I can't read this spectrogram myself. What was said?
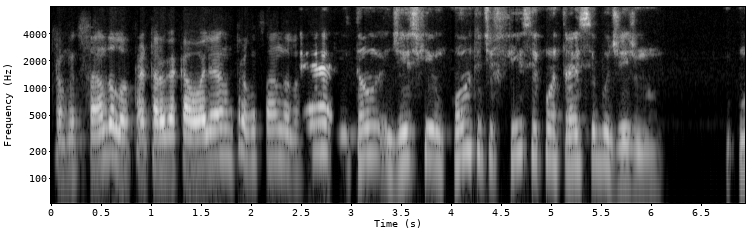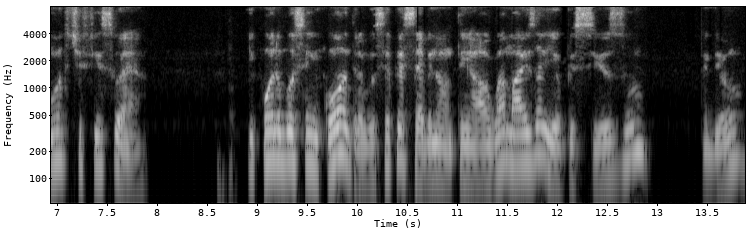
Tronco de sândalo, tartaruga caolha é um tronco de sândalo. É, então diz que o quanto difícil encontrar esse budismo. O quanto difícil é. E quando você encontra, você percebe, não, tem algo a mais aí, eu preciso, entendeu?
